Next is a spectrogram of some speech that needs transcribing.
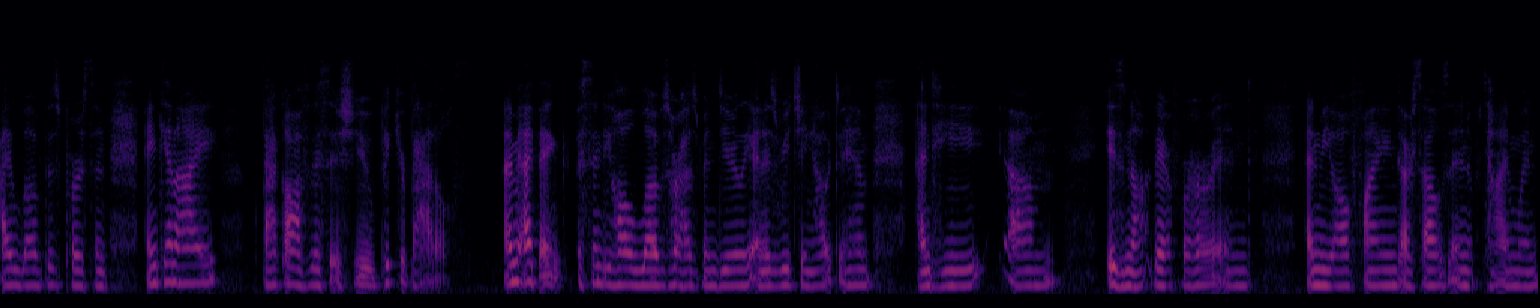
I love this person, and can I back off this issue, pick your battles. I mean, I think Cindy Hull loves her husband dearly and is reaching out to him, and he um, is not there for her. And and we all find ourselves in a time when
